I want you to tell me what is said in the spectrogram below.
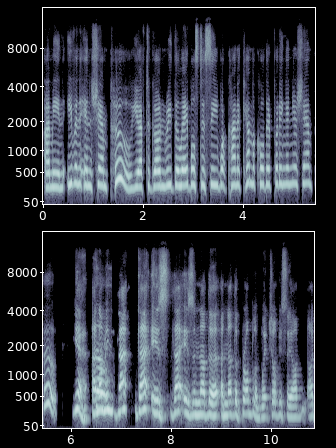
I mean, even in shampoo, you have to go and read the labels to see what kind of chemical they're putting in your shampoo. Yeah, and so, I mean that that is that is another another problem, which obviously I, I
